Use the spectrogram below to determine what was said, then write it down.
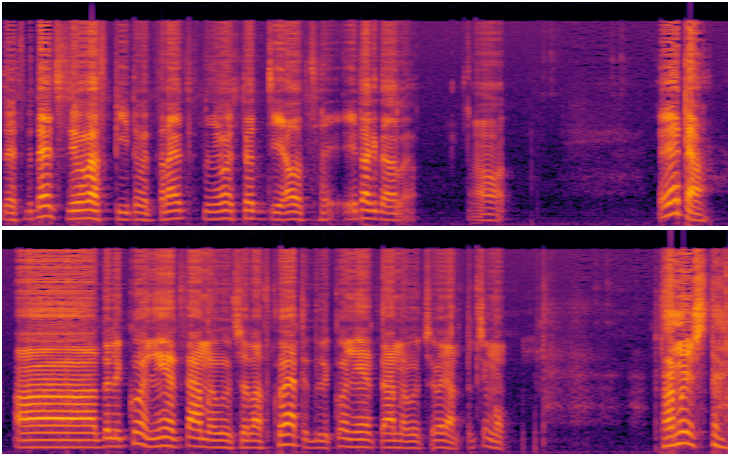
То есть пытаетесь его воспитывать, стараетесь для него что-то делать и так далее. Вот. Это а, далеко не самый лучший расклад и далеко не самый лучший вариант. Почему? Потому что,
